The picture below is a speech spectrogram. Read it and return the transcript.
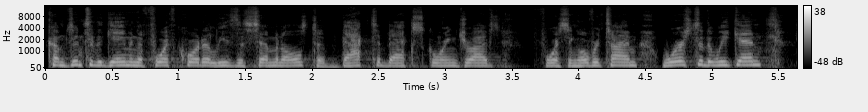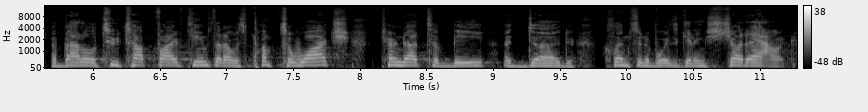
comes into the game in the fourth quarter, leads the Seminoles to back to back scoring drives, forcing overtime. Worst of the weekend, a battle of two top five teams that I was pumped to watch turned out to be a dud. Clemson avoids getting shut out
